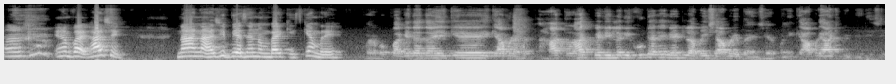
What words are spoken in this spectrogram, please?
હા, છે. હા, ભાઈ હાશી ના ના હજી બે જન્મ બાકી કેમ રે? મારા પપ્પા કહેતા હતા કે કે આપણે હાથ હાથ પેઢી લગી ખૂટે નહીં ને એટલા પૈસા આપણે પાસે છે. પણ કે આપણે આઠમી પેઢી છે.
